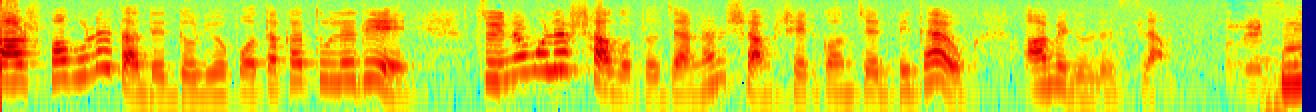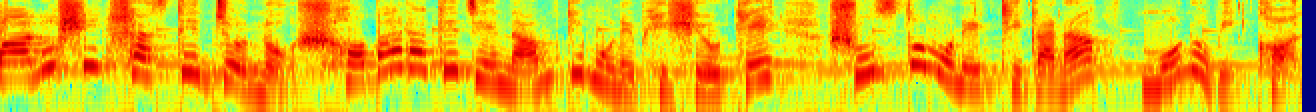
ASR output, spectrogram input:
বাসভবনে তাদের দলীয় পতাকা তুলে দিয়ে তৃণমূলের স্বাগত জানান শামশেরগঞ্জের বিধায়ক আমিরুল ইসলাম। মানসিক স্বাস্থ্যের জন্য সবার আগে যে নামটি মনে ভেসে ওঠে, সুস্থ মনের ঠিকানা মনোবীক্ষণ।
